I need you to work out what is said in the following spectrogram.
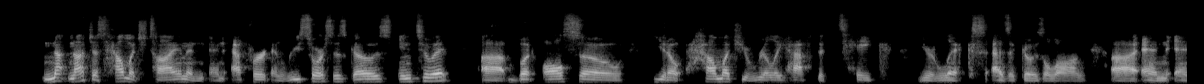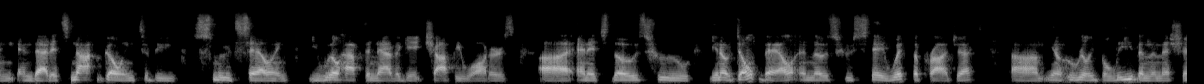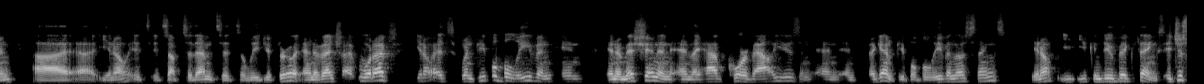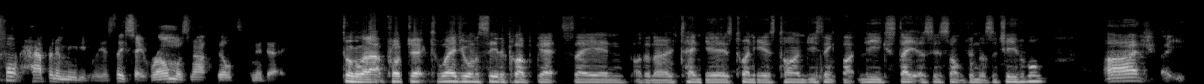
not not just how much time and, and effort and resources goes into it, uh, but also you know how much you really have to take your licks as it goes along uh, and and and that it's not going to be smooth sailing you will have to navigate choppy waters uh, and it's those who you know don't bail and those who stay with the project um, you know, who really believe in the mission, uh, uh, you know, it's, it's up to them to, to lead you through it. And eventually what I've, you know, it's when people believe in, in, in a mission and, and they have core values and, and, and again, people believe in those things, you know, you, you can do big things. It just won't happen immediately. As they say, Rome was not built in a day. Talking about that project, where do you want to see the club get, say, in, I don't know, 10 years, 20 years time? Do you think like league status is something that's achievable? Uh,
